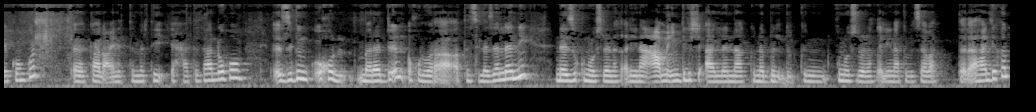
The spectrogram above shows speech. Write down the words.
የኮንኩን ካልእ ዓይነት ትምህርቲ ይሓትት ኣለኹ እዚ ግን እኹል መረድእን እኹል ወረቃቕትን ስለ ዘለኒ ነዚ ክንወስዶ ንኽእል ኢና ዓቕሚ እንግሊሽ ኣለና ክንወስዶ ንኽእል ኢና ክብል ሰባት ተደሃሊኽን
